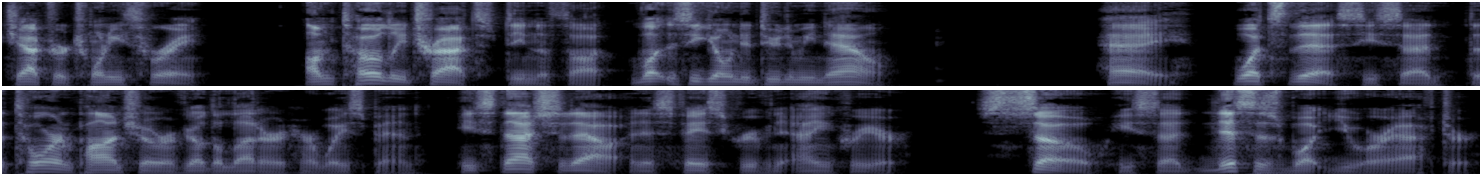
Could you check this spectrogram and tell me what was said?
Chapter 23 I'm totally trapped, Dina thought. What is he going to do to me now? Hey, what's this? he said. The torn poncho revealed a letter in her waistband. He snatched it out, and his face grew even angrier. So, he said, this is what you are after.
